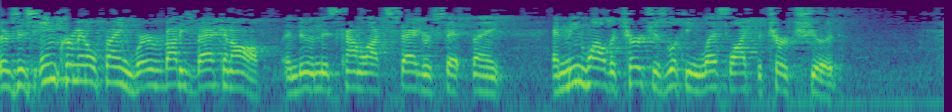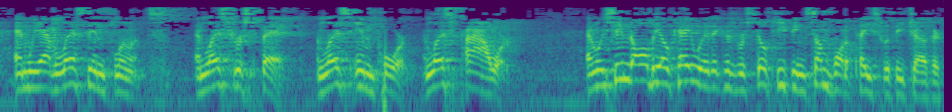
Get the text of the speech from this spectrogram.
There's this incremental thing where everybody's backing off and doing this kind of like stagger step thing. And meanwhile, the church is looking less like the church should. And we have less influence, and less respect, and less import, and less power. And we seem to all be okay with it because we're still keeping somewhat of pace with each other.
